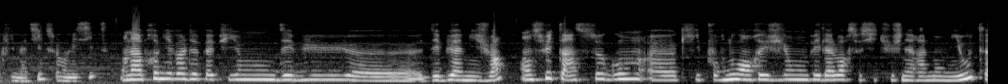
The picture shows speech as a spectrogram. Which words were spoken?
climatiques, selon les sites. On a un premier vol de papillons début, euh, début à mi-juin. Ensuite, un second euh, qui, pour nous, en région Pays de la Loire, se situe généralement mi-août.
